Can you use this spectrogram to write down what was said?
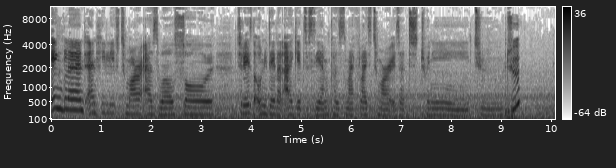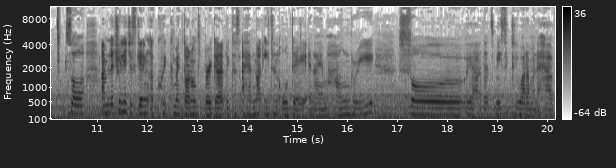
england and he leaves tomorrow as well. So today's the only day that i get to see him because my flight tomorrow is at 20 to 2 so i'm literally just getting a quick mcdonald's burger because i have not eaten all day and i am hungry so yeah that's basically what i'm gonna have.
